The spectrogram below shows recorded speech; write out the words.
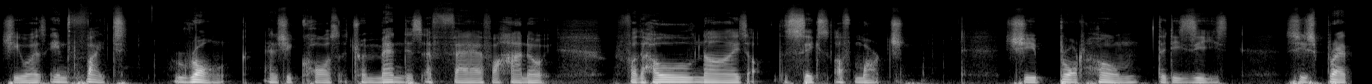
She was, in fact, wrong, and she caused a tremendous affair for Hanoi for the whole night of the 6th of March. She brought home the disease. She spread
